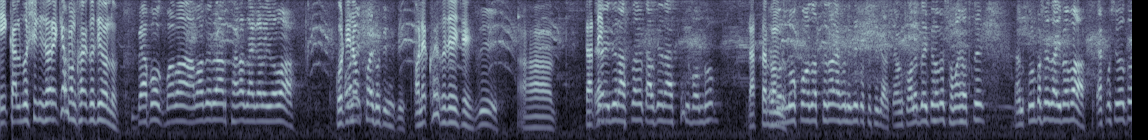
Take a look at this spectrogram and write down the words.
এই কালবৈশাখী ঝড়ে কেমন ক্ষয়ক্ষতি হলো? ব্যাপক বাবা আমাদের আর থাকা জায়গা নেই বাবা। কঠিন অনেক ক্ষয়ক্ষতি হয়েছে। অনেক ক্ষয়ক্ষতি হয়েছে। জি। তাতে এই যে রাস্তা কালকে রাত থেকে বন্ধ। রাস্তা বন্ধ। লোক পাওয়া যাচ্ছে না এখন নিজেই করতেছি কাজ। এখন কলেজ যাইতে হবে সময় হচ্ছে। এখন কোন পাশে যাই বাবা? এক পাশে তো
